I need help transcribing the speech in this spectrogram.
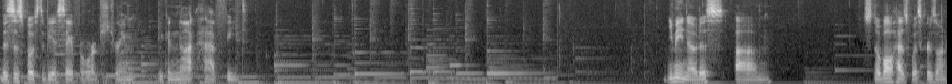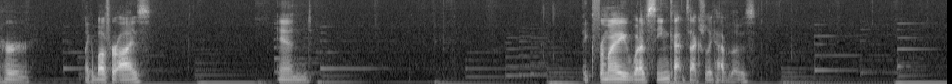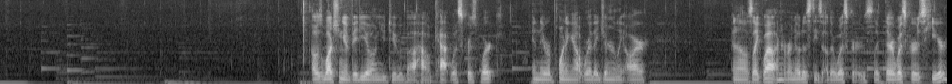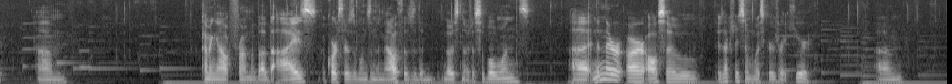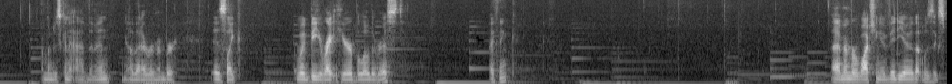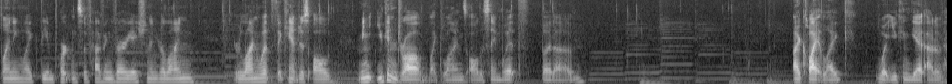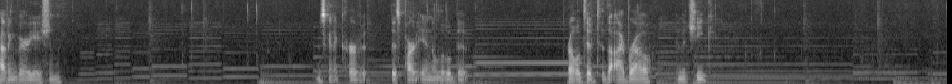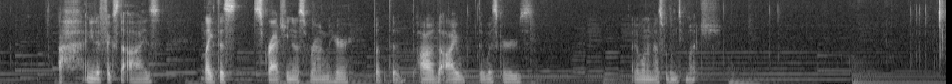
This is supposed to be a safer work stream. We cannot have feet. You may notice um, Snowball has whiskers on her, like above her eyes. And like from my what I've seen, cats actually have those. I was watching a video on YouTube about how cat whiskers work, and they were pointing out where they generally are. And I was like, wow, I never noticed these other whiskers. Like, there are whiskers here, um, coming out from above the eyes. Of course, there's the ones in the mouth. Those are the most noticeable ones. Uh, and then there are also, there's actually some whiskers right here. Um, I'm just to add them in now that I remember. Is like, would be right here below the wrist. I think. I remember watching a video that was explaining like the importance of having variation in your line your line width. It can't just all I mean you can draw like lines all the same width, but um I quite like what you can get out of having variation. I'm just gonna curve it this part in a little bit relative to the eyebrow and the cheek. Ah, I need to fix the eyes. Like this scratchiness around here, but the uh, the eye, the whiskers. I don't want to mess with them too much.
